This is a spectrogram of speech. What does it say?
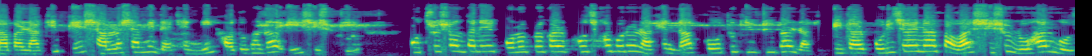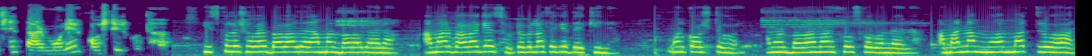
বাবা রাকিবকে সামনাসামনি দেখেননি হতভাগা এই শিশুটি। পুত্র সন্তানের কোনো প্রকার খোঁজ খবরও রাখেন না, কৌতুক ইউটিউবার রাকিব পিতার পরিচয় না পাওয়া শিশু রোহান বলছে, তার মনের কষ্টের কথা। স্কুলে সবাই বাবা যায়, আমার বাবা যায় না। আমার বাবাকে ছোটবেলা থেকে দেখি না। আমার কষ্ট হয়। আমার বাবা আমার খোঁজ খবর নেয় না। আমার নাম মোহাম্মদ রোহান।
